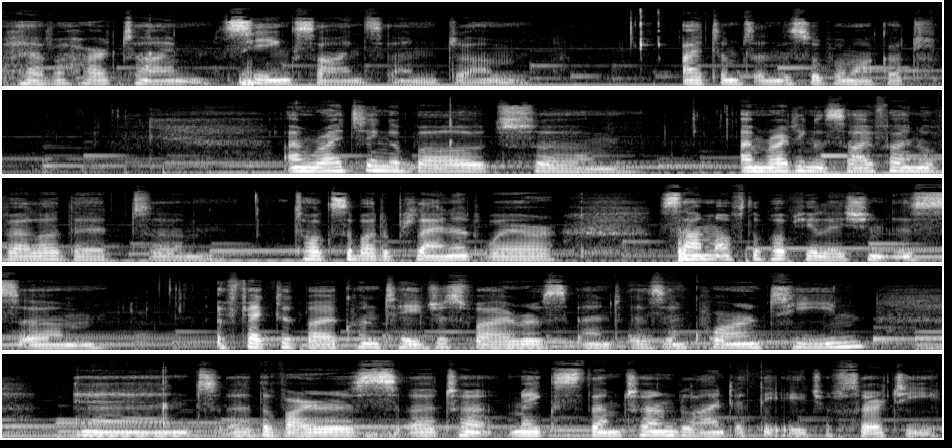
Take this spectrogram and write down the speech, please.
have a hard time seeing signs and um, items in the supermarket. I'm writing about um, I'm writing a sci-fi novella that um, talks about a planet where some of the population is um, affected by a contagious virus and is in quarantine, and uh, the virus uh, ter- makes them turn blind at the age of 30.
